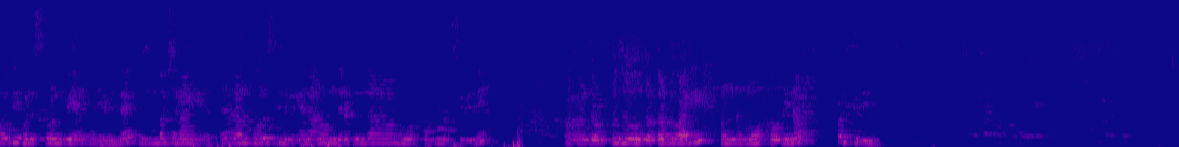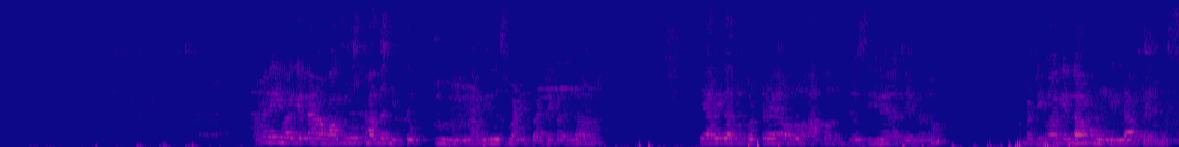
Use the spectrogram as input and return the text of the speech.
ಕೌದಿ ಹೊಲಿಸ್ಕೊಂಡ್ವಿ ಅಂತ ಹೇಳಿದೆ. ತುಂಬ ಚೆನ್ನಾಗಿರುತ್ತೆ. ನಾನು ತೋರಿಸ್ತೀನಿ ನಿಮಗೆ. ನಾನು ಒಂದೆರಡರಿಂದ ಮೂರು ಕೌದಿ ಹೊಲಿಸಿದ್ದೀನಿ ದೊಡ್ಡದು, ದೊಡ್ಡ ದೊಡ್ಡವಾಗಿ ಒಂದು ಮೂರು ಕೌದಿನ ಹೊಲಿಸಿದ್ದೀನಿ ಆಮೇಲೆ ಇವಾಗೆಲ್ಲ ಅವಾಗಲೂ ಕಾಲದಲ್ಲಿ ಇತ್ತು. ನಾವು ಯೂಸ್ ಮಾಡಿದ ಬಟ್ಟೆಗಳನ್ನ ಯಾರಿಗಾದ್ರೂ ಕೊಟ್ಟರೆ ಅವರು ಹಾಕೋತಿದ್ರು, ಸೀರೆ ಅದೆಲ್ಲನು. ಬಟ್ ಇವಾಗೆಲ್ಲ ಹಂಗಿಲ್ಲ ಫ್ರೆಂಡ್ಸ್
